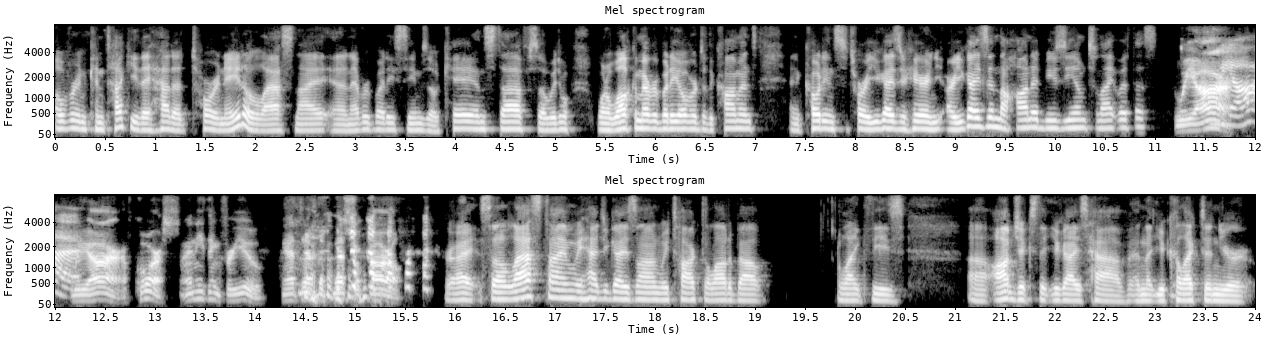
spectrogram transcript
over in Kentucky, they had a tornado last night and everybody seems okay and stuff. So we want to welcome everybody over to the comments. And Cody and Satori, you guys are here. And are you guys in the haunted museum tonight with us? We are. We are. We are, of course. Anything for you. We have to have the special Carl. Right. So last time we had you guys on, we talked a lot about like these uh, objects that you guys have and that you collect in your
